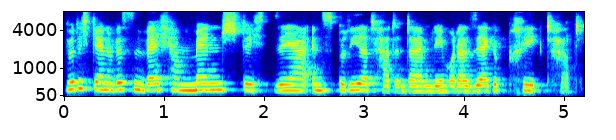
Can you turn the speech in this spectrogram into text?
würde ich gerne wissen, welcher Mensch dich sehr inspiriert hat in deinem Leben oder sehr geprägt hat.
